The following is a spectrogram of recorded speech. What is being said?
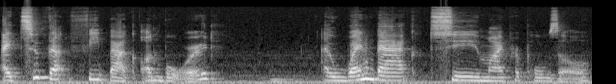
I took that feedback on board. I went back to my proposal.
